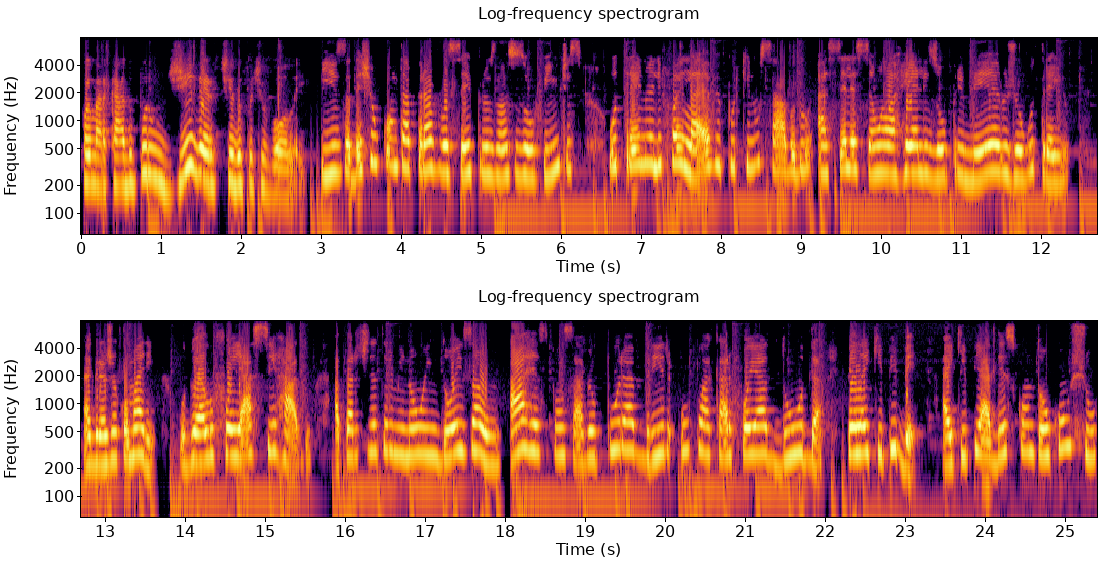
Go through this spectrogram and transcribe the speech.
foi marcado por um divertido futebol. Isa, deixa eu contar para você e para os nossos ouvintes, o treino ele foi leve porque no sábado a seleção ela realizou o primeiro jogo treino na Granja Comari. O duelo foi acirrado. A partida terminou em 2 a 1. A responsável por abrir o placar foi a Duda, pela equipe B. A equipe A descontou com Chu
